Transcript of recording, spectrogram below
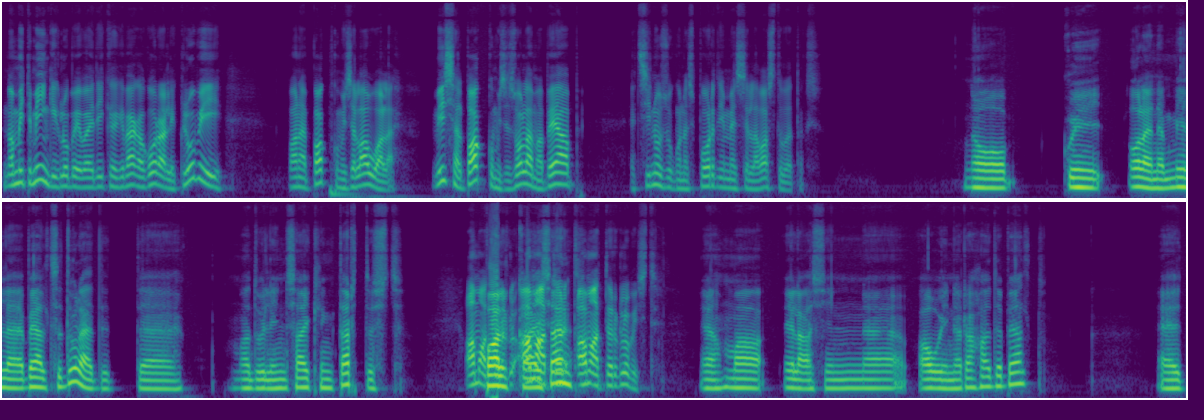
no mitte mingi klubi, vaid ikkagi väga korralik klubi, paneb pakkumise lauale. mis seal pakkumises olema peab, et sinusugune spordimees selle vastu võtaks? no kui oleneb, mille pealt sa tuled, et ma tulin Cycling Tartust. amatöör, amatöör, amatöörklubist? jah, ma elasin äh, auhinnarahade pealt. et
